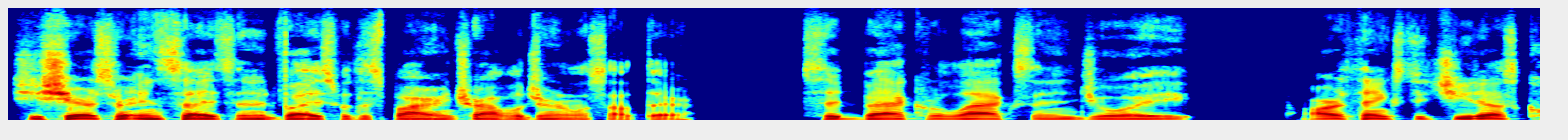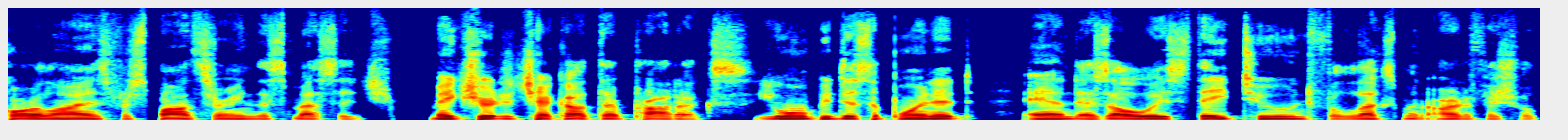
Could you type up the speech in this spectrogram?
She shares her insights and advice with aspiring travel journalists out there. Sit back, relax, and enjoy. Our thanks to Cheetahs Core Lines for sponsoring this message. Make sure to check out their products. You won't be disappointed. And as always, stay tuned for Lexman Artificial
